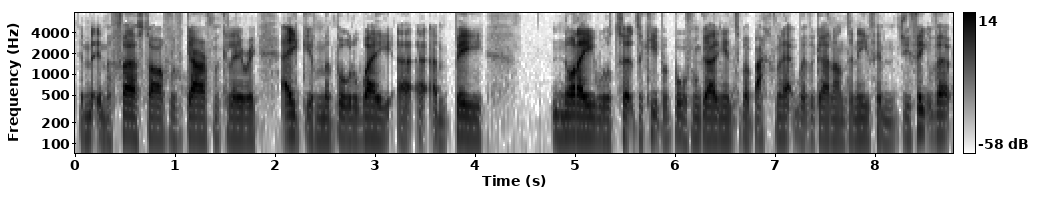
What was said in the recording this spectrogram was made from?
in, in the first half with Gareth McCleary, a giving the ball away, uh, uh, and b not able to, to keep the ball from going into the back of the net with it going underneath him. Do you think that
